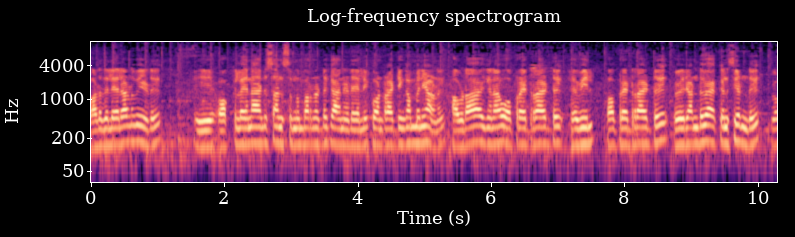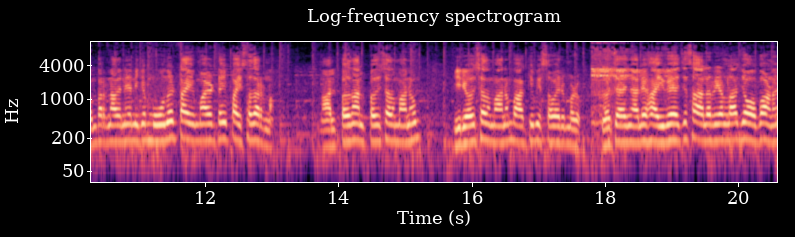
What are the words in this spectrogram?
വടതലയിലാണ് വീട്. ഈ ഓക്ലൈൻ ആൻഡ് സൺസ് എന്നും പറഞ്ഞിട്ട് കാനഡയിൽ കോൺട്രാക്ടിങ് കമ്പനിയാണ് അവിടെ ഇങ്ങനെ ഓപ്പറേറ്ററായിട്ട് ഹെവിൽ ഓപ്പറേറ്ററായിട്ട് രണ്ട് വേക്കൻസി ഉണ്ട്. ഇവൻ പറഞ്ഞ അതിന് എനിക്ക് മൂന്ന് ടൈമായിട്ട് പൈസ തരണം. നാൽപ്പത് നാൽപ്പത് ശതമാനവും ഇരുപത് ശതമാനം ബാക്കി വിസ വരുമ്പോഴും. എന്ന് വെച്ച് കഴിഞ്ഞാൽ ഹൈ വേജ് സാലറി ഉള്ള ജോബാണ്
